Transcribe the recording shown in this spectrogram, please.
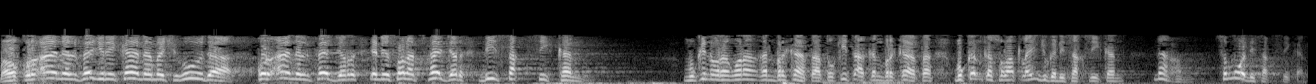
Bahwa Quran al-Fajr kana masyhuda. Quran al-Fajr, ini salat Fajr disaksikan. Mungkin orang-orang akan berkata atau kita akan berkata, bukankah salat lain juga disaksikan? Nah, semua disaksikan.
